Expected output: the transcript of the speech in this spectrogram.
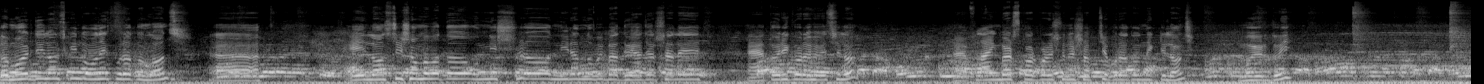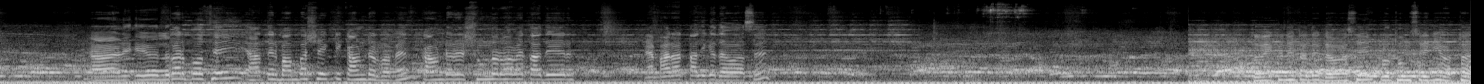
তো ময়ূরদি লঞ্চ কিন্তু অনেক পুরাতন লঞ্চ এই লঞ্চটি সম্ভবত উনিশশো নিরানব্বই বা দুই হাজার সালে তৈরি করা হয়েছিল। ফ্লাইং বার্ডস কর্পোরেশনের সবচেয়ে পুরাতন একটি লঞ্চ ময়ূর দুই আর লোকার পথেই হাতের বাম পাশে একটি কাউন্টার পাবেন। কাউন্টারে সুন্দরভাবে তাদের ভাড়ার তালিকা দেওয়া আছে। আছে প্রথম শ্রেণি, অর্থাৎ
